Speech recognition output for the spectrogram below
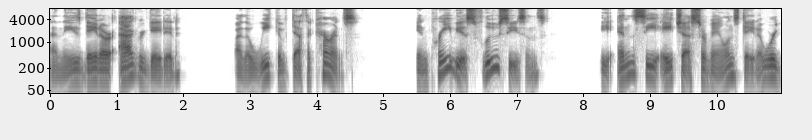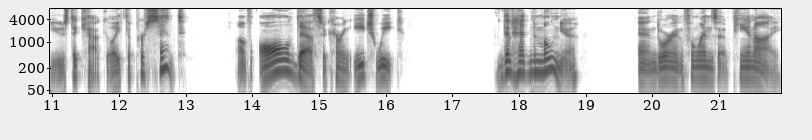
and these data are aggregated by the week of death occurrence. In previous flu seasons, the NCHS surveillance data were used to calculate the percent of all deaths occurring each week that had pneumonia and or influenza PNI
